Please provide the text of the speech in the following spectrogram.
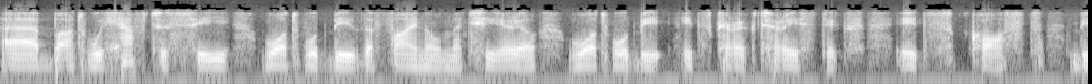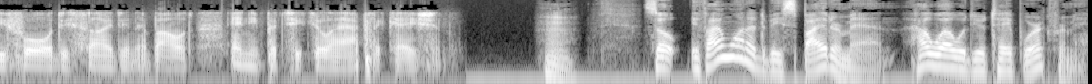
Uh, but we have to see what would be the final material, what would be its characteristics, its cost before deciding about any particular application. Hmm. So, if I wanted to be Spider Man, how well would your tape work for me?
